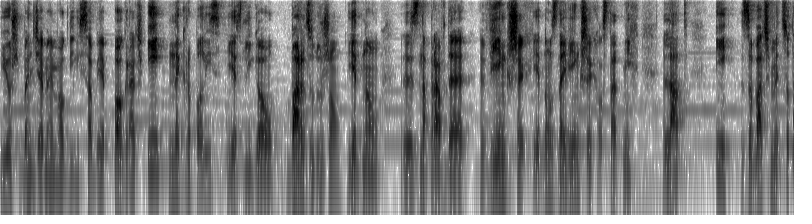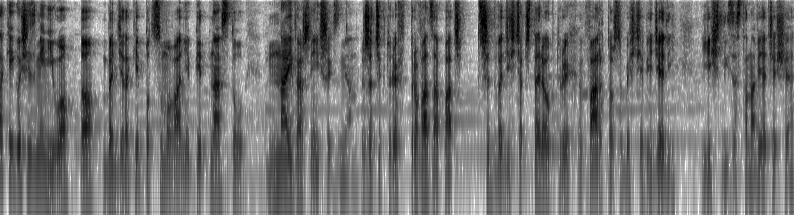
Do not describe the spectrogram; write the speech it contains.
już będziemy mogli sobie pograć. I Necropolis jest ligą bardzo dużą, jedną z naprawdę większych, jedną z największych ostatnich lat. I zobaczmy, co takiego się zmieniło. To będzie takie podsumowanie 15 najważniejszych zmian. Rzeczy, które wprowadza patch 3.24, o których warto, żebyście wiedzieli, jeśli zastanawiacie się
